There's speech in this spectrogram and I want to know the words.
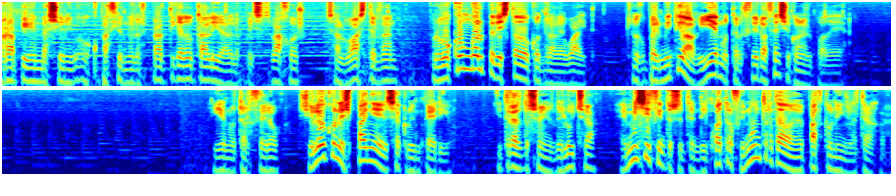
La rápida invasión y ocupación de la práctica totalidad de los Países Bajos, salvo Ámsterdam, provocó un golpe de Estado contra de White, lo que permitió a Guillermo III hacerse con el poder. Guillermo III se alió con España y el Sacro Imperio, y tras dos años de lucha, en 1674 firmó un tratado de paz con Inglaterra,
